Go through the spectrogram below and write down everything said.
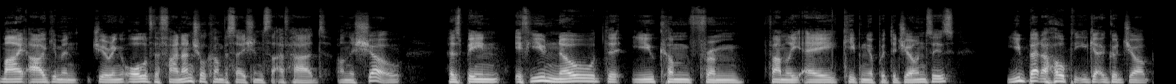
my argument during all of the financial conversations that I've had on the show has been if you know that you come from family A keeping up with the Joneses, you better hope that you get a good job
